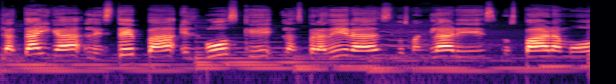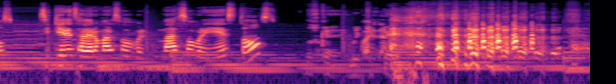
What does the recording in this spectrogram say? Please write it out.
la taiga, la estepa, el bosque, las praderas, los manglares, los páramos. Si quieren saber más sobre, más sobre estos, Busquen en Bueno. Wikipedia.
